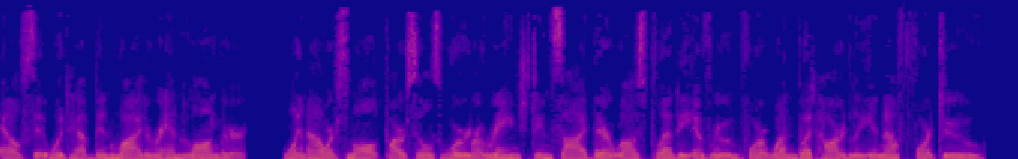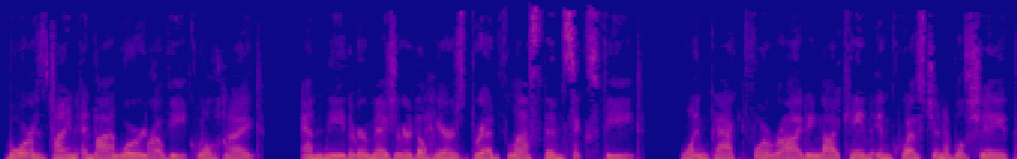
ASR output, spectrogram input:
else it would have been wider and longer. When our small parcels were arranged inside there was plenty of room for one but hardly enough for two. Borstein and I were of equal height, and neither measured a hair's breadth less than six feet. When packed for riding I came in questionable shape,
